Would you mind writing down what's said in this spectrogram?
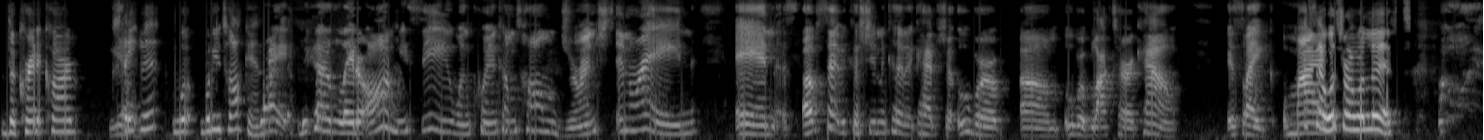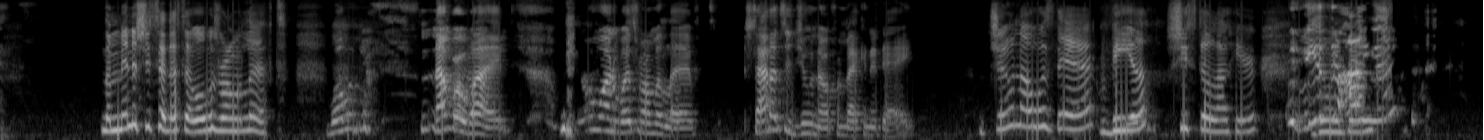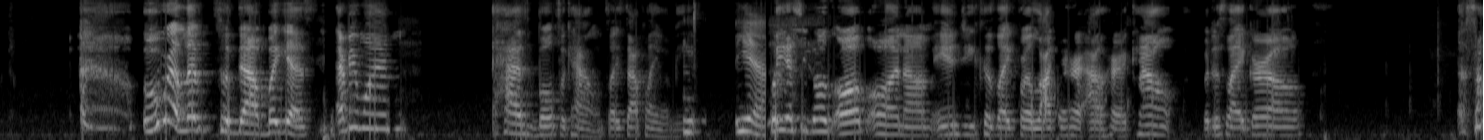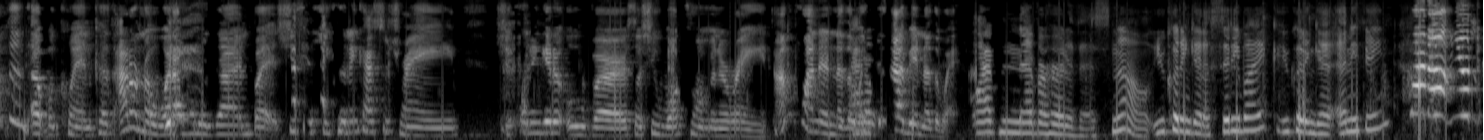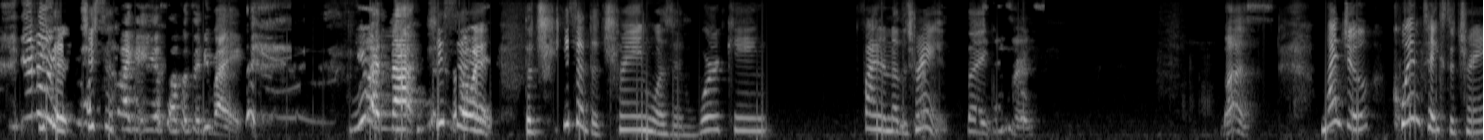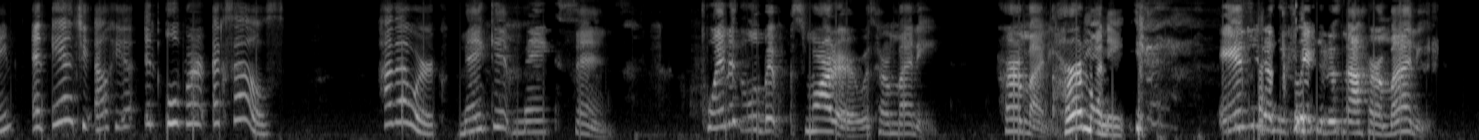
the credit card Yeah. statement. What what are you talking? Right, because later on we see when Quinn comes home drenched in rain and upset because she didn't couldn't catch a Uber. Um, Uber blocked her account. It's like my said, what's wrong with Lyft? the minute she said that, I said, what was wrong with Lyft? What would number one? Number one, what's wrong with Lyft? Shout out to Juno from back in the day. Juno was there. Via, she's still out here. Is Via still out here? Uber and Lyft took down, but yes, everyone has both accounts. Like, stop playing with me. Yeah. But yeah, she goes off on um Angie because like for locking her out her account. But it's like, girl, something's up with Quinn because I don't know what I would have done. But she said she couldn't catch the train. She couldn't get an Uber, so she walked home in the rain. I'm finding another way. There's gotta be another way. I've never heard of this. No, you couldn't get a Citi Bike. You couldn't get anything. You know she said, like get yourself a Citi Bike. You are not. she said the tr- she said the train wasn't working. Find another train. Like, Bus. mind you, Quinn takes the train and Angie out here in Uber XLs. How'd that work? Make it make sense. Quinn is a little bit smarter with her money. Her money. Her money. Angie doesn't care because it's not her money.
